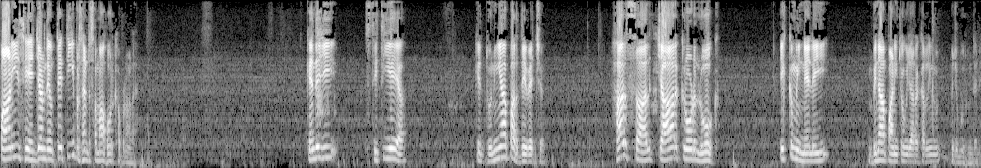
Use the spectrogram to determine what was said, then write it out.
ਪਾਣੀ ਸੇਜਣ ਦੇ ਉੱਤੇ 30% ਸਮਾਂ ਹੋਰ ਖਪਣ ਵਾਲਾ ਕਹਿੰਦੇ ਜੀ, ਸਥਿਤੀ ਇਹ ਆ ਕਿ ਦੁਨੀਆ ਭਰ ਦੇ ਵਿੱਚ ਹਰ ਸਾਲ 4 ਕਰੋੜ ਲੋਕ ਇੱਕ ਮਹੀਨੇ ਲਈ ਬਿਨਾ ਪਾਣੀ ਤੋਂ ਗੁਜ਼ਾਰਾ ਕਰਨ ਲਈ ਮਜਬੂਰ ਹੁੰਦੇ ਨੇ।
